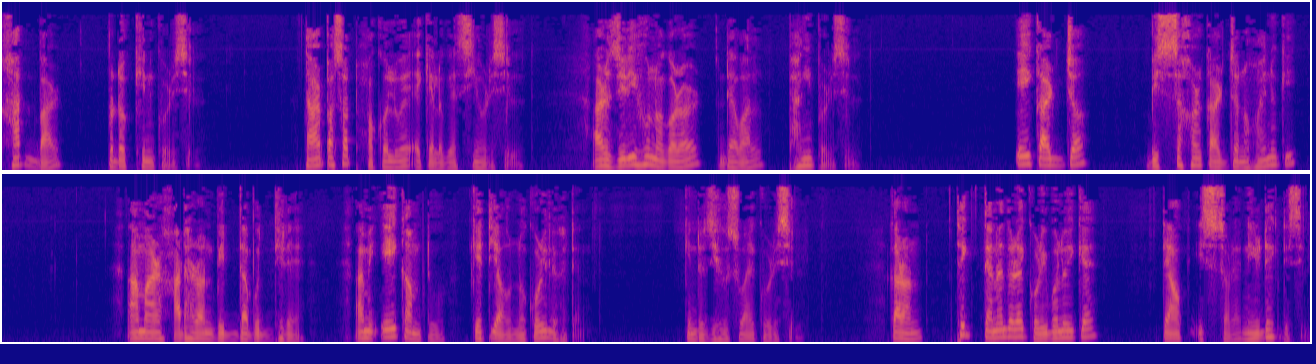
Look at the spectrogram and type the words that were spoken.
সাতবাৰ প্ৰদক্ষিণ কৰিছিল। তাৰ পাছত সকলোৱে একেলগে চিঞৰিছিল আৰু জিৰিহু নগৰৰ দেৱাল ভাঙি পৰিছিল। এই কাৰ্য বিশ্বাসৰ কাৰ্য নহয়নো কি? আমাৰ সাধাৰণ বিদ্যা বুদ্ধিৰে আমি এই কামটো কেতিয়াও নকৰিলোহেঁতেন। কিন্তু যীহুচুৱাই কৰিছিল। কাৰণ ঠিক তেনেদৰে কৰিবলৈকে তেওঁক ঈশ্বৰে নিৰ্দেশ দিছিল।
